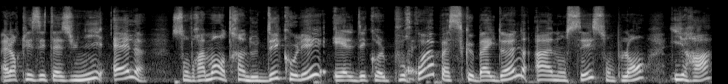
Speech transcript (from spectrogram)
alors que les États-Unis, elles, sont vraiment en train de décoller. Et elles décollent pourquoi? Parce que Biden a annoncé son plan IRA,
